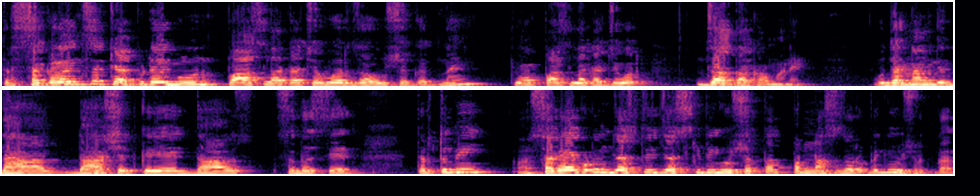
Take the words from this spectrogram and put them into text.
तर सगळ्यांचं कॅपिटल मिळून पाच लाखाच्या वर जाऊ शकत नाही किंवा पाच लाखाच्या वर जाता कामा नये. उदाहरणामध्ये दहा दहा शेतकरी आहेत दहा सदस्य आहेत तर तुम्ही सगळ्याकडून जास्तीत जास्त किती घेऊ शकतात? पन्नास हजार रुपये घेऊ शकतात.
